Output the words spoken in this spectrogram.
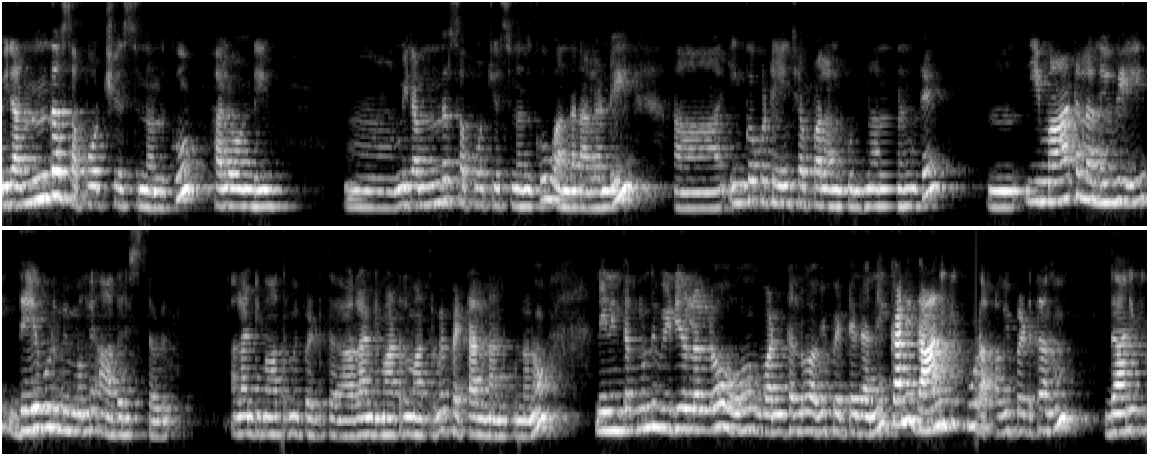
మీరందరు సపోర్ట్ చేస్తున్నందుకు హలో అండి. మీరందరు సపోర్ట్ చేసినందుకు వందనాలండి. ఇంకొకటి ఏం చెప్పాలనుకుంటున్నానంటే ఈ మాటలు అనేవి దేవుడు మిమ్మల్ని ఆదరిస్తాడు. అలాంటి మాత్రమే పెడతా అలాంటి మాటలు మాత్రమే పెట్టాలని అనుకున్నాను. నేను ఇంతకుముందు వీడియోలలో వంటలు అవి పెట్టేదాన్ని కానీ దానికి కూడా అవి పెడతాను. దానికి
